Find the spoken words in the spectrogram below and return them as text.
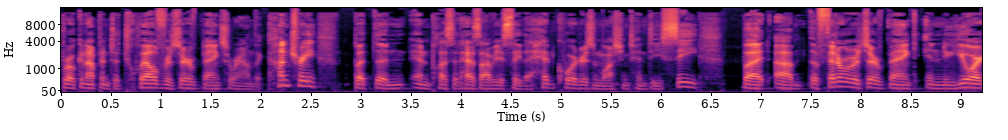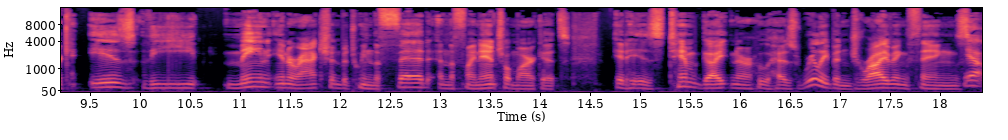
broken up into 12 reserve banks around the country, but the and plus it has obviously the headquarters in Washington D.C. But um, the Federal Reserve Bank in New York is the main interaction between the Fed and the financial markets. It is Tim Geithner who has really been driving things. Yeah.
